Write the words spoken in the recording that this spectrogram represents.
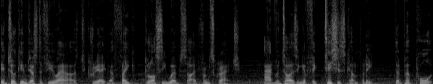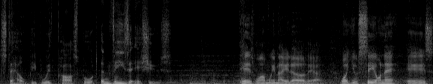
It took him just a few hours to create a fake glossy website from scratch, advertising a fictitious company that purports to help people with passport and visa issues. Here's one we made earlier. What you'll see on it is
